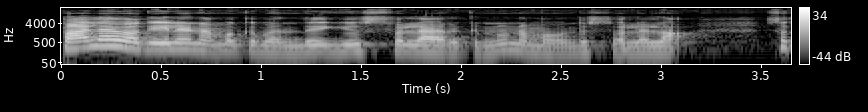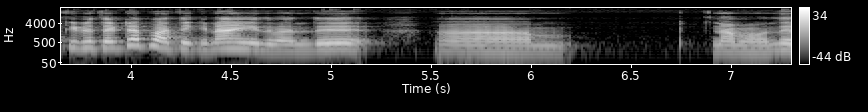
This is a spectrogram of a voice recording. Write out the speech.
பல வகையில் நமக்கு வந்து யூஸ்ஃபுல்லாக இருக்குன்னு நம்ம வந்து சொல்லலாம். ஸோ கிட்டத்தட்ட பார்த்திங்கன்னா இது வந்து நம்ம வந்து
